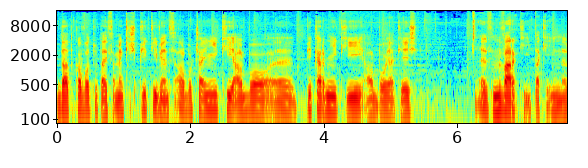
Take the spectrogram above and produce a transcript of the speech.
dodatkowo tutaj są jakieś piki, więc albo czajniki, albo e, piekarniki, albo jakieś e, zmywarki i takie inne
